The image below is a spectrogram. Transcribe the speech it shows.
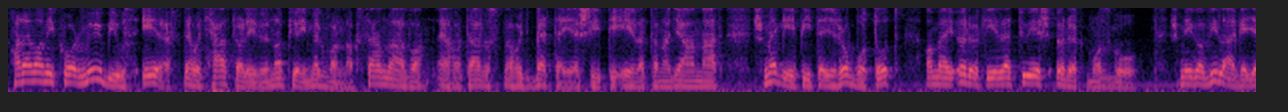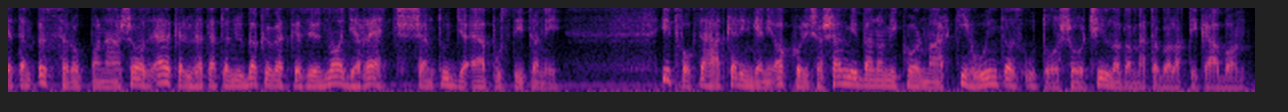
hanem amikor Möbius érezte, hogy hátralévő napjai meg vannak számlálva, elhatározta, hogy beteljesíti élete nagy álmát, és megépít egy robotot, amely örök életű és örök mozgó, és még a világegyetem összeroppanása az elkerülhetetlenül bekövetkező nagy recs sem tudja elpusztítani. Itt fog tehát keringeni akkor is a semmiben, amikor már kihúnyt az utolsó csillag a metagalaktikában.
